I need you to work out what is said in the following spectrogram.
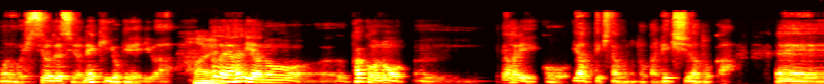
ものも必要ですよね、企業経営には。はい。ただやはりあの、過去の、うんやはりこう、やってきたものとか、歴史だとか、え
